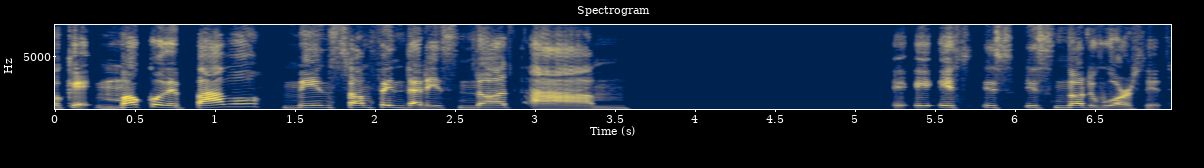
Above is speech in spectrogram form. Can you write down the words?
Okay, moco de pavo means something that is not um it's, it's, it's not worth it.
